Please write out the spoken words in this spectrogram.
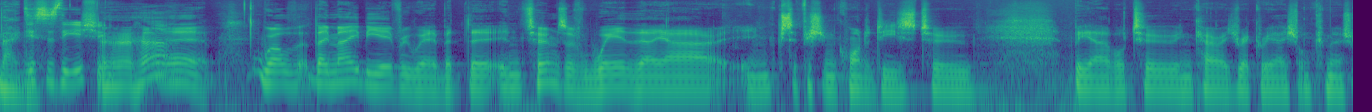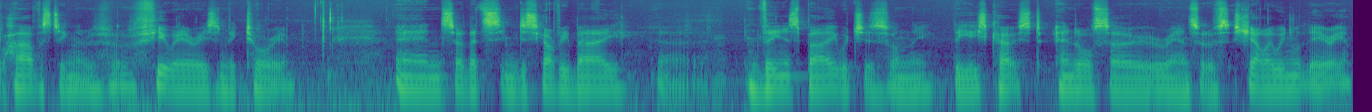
Maybe. This is the issue. uh-huh. yeah. Well, they may be everywhere, but the, in terms of where they are in sufficient quantities to be able to encourage recreational and commercial harvesting, there are a few areas in Victoria. And so that's in Discovery Bay, uh, in Venus Bay, which is on the, the east coast, and also around sort of shallow inlet area.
